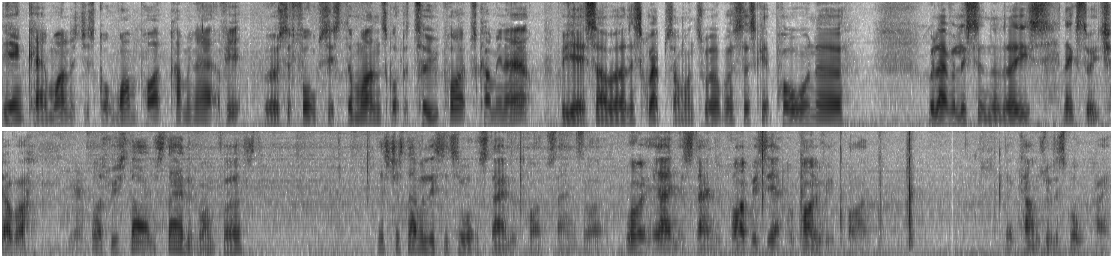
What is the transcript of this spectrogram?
the N can one has just got one pipe coming out of it, whereas the full system one's got the two pipes coming out. But yeah, so uh, let's grab someone to help us. Let's get Paul and uh, we'll have a listen to these next to each other. Yeah. Right, should we start with the standard one first? Let's just have a listen to what the standard pipe sounds like. Well, it ain't the standard pipe, it's the Akrapovic pipe that comes with the sport pack.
